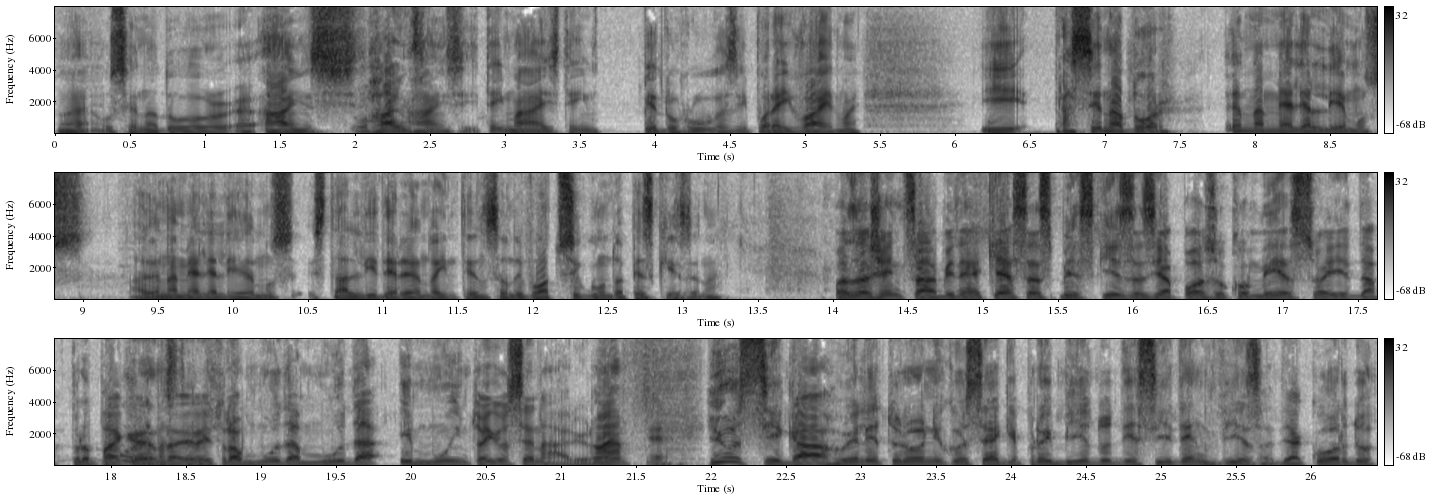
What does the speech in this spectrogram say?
não é? o senador eh, Heinz. O Heinz. E tem mais, tem Pedro Ruas e por aí vai, não é? E para senador, Ana Amélia Lemos. A Ana Amélia Lemos está liderando a intenção de voto, segundo a pesquisa, né? Mas a gente sabe, né, que essas pesquisas e após o começo aí da Muda propaganda bastante. eleitoral muda, muda e muito aí o cenário, não é? É. E o cigarro eletrônico segue proibido, decide a Anvisa. De acordo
